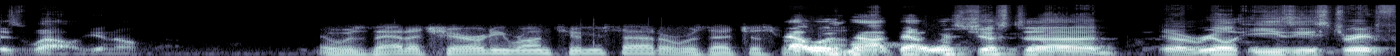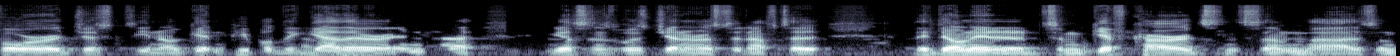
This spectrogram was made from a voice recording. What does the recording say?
as well. You know. It Was that a charity run too? You said, or was that just? That was not. That was just a, a real easy, straightforward. Just you know, getting people together. And uh, Nielsen's was generous enough to. They donated some gift cards and some uh, some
